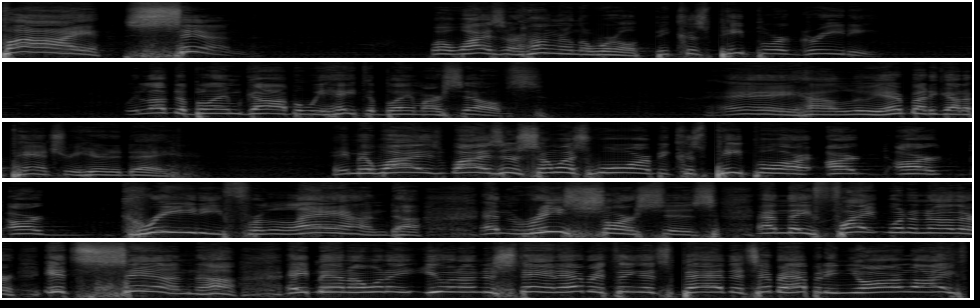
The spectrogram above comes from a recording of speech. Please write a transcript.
by sin. Well, why is there hunger in the world? Because people are greedy. We love to blame God, but we hate to blame ourselves. Hey, hallelujah. Everybody got a pantry here today. Amen. Why is, why is there so much war? Because people are, are, are, are greedy for land uh, and resources and they fight one another. It's sin. Uh, amen. I want you to understand everything that's bad that's ever happened in your life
